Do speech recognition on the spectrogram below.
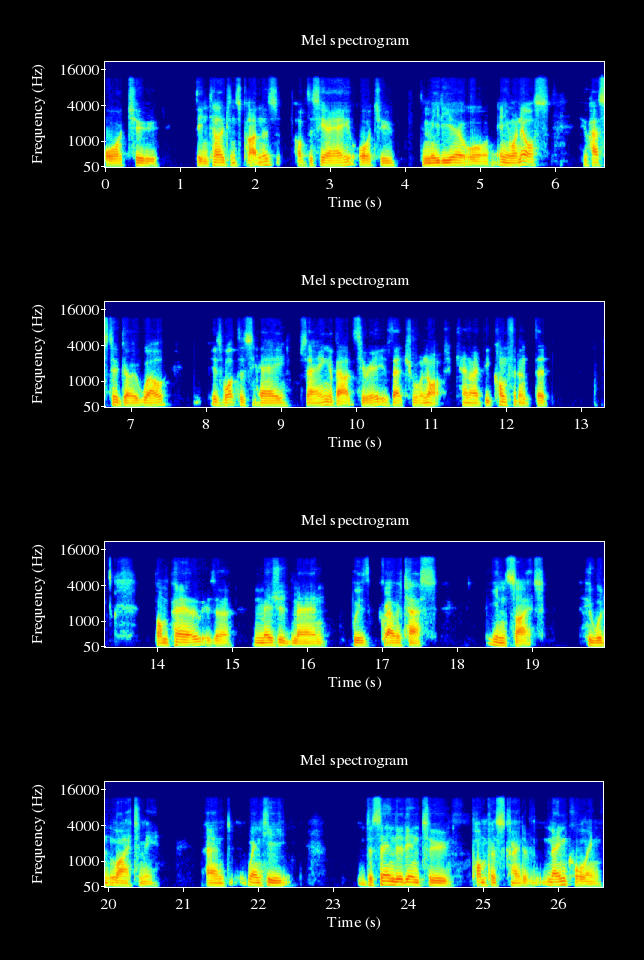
or to the intelligence partners of the CIA or to the media or anyone else who has to go, well, is what the CIA saying about Syria, is that true or not? Can I be confident that Pompeo is a measured man with gravitas, insight, who wouldn't lie to me? And when he descended into pompous kind of name calling,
